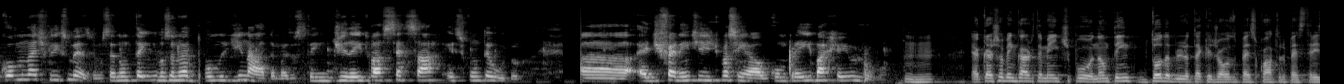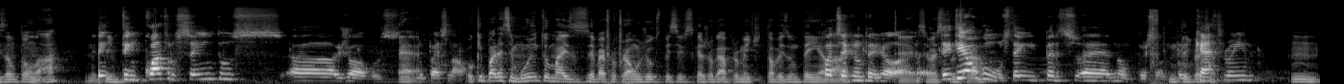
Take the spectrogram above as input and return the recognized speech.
como Netflix mesmo. Você não tem, você não é dono de nada, mas você tem direito a acessar esse conteúdo. ah, é diferente de, tipo assim, ah, eu comprei e baixei o jogo. Uhum. Eu quero deixar bem claro também, tipo, não tem toda a biblioteca de jogos do PS4 e do PS3 não estão lá. né? Tem, tem 400 ah, jogos É. no PS Now. O que parece muito, mas você vai procurar um jogo específico que você quer jogar, provavelmente talvez não tenha Pode lá. ser que não esteja lá. É, tem, tem frustrar. alguns, tem. Perso é, não, Persona. Não Tem, tem. Catherine, Hum.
